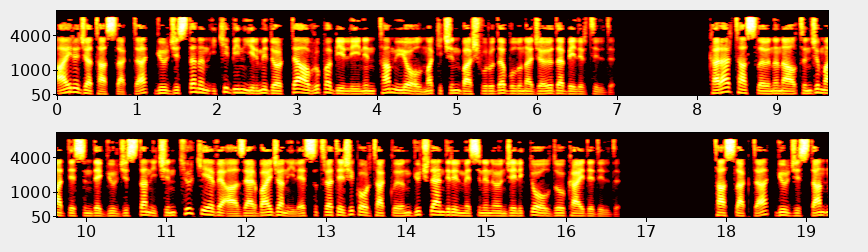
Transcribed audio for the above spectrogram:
Ayrıca taslakta, Gürcistan'ın 2024'te Avrupa Birliği'nin tam üye olmak için başvuruda bulunacağı da belirtildi. Karar taslağının 6. maddesinde Gürcistan için Türkiye ve Azerbaycan ile stratejik ortaklığın güçlendirilmesinin öncelikli olduğu kaydedildi. Taslakta, Gürcistan,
